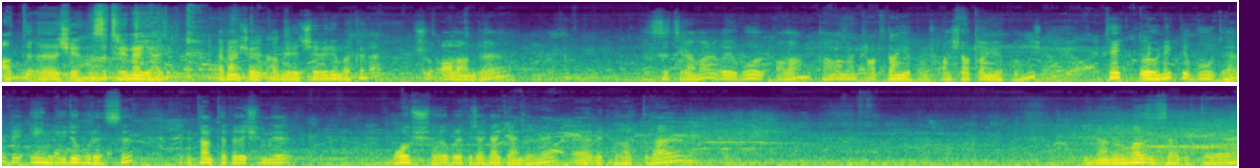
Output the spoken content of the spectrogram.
atlı, e, şey hızlı trenine geldik. Hemen şöyle kamerayı çevireyim bakın. Şu alanda hızlı tren var ve bu alan tamamen tahtadan yapılmış, ahşaptan yapılmış. Tek örnek de burada ve en büyüğü de burası. Bakın tam tepede şimdi boşluğu bırakacaklar kendilerini. Evet bıraktılar. İnanılmaz güzellikte.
